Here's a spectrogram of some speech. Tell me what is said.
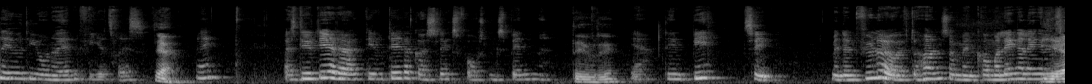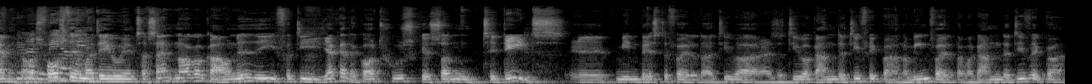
levede de under 1864? ja, Ikke? Altså, det er, jo det, der, det er jo det, der gør slægtsforskning spændende. det er jo det. Ja, det er en bi-ting. Men den fylder jo efterhånden, som man kommer længere og længere Ja, så men jeg kan også forestille mig, det er jo interessant nok at grave ned i, fordi jeg kan da godt huske sådan til dels øh, mine bedsteforældre, de var, altså, de var gamle, da de fik børn, og mine forældre var gamle, da de fik børn.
